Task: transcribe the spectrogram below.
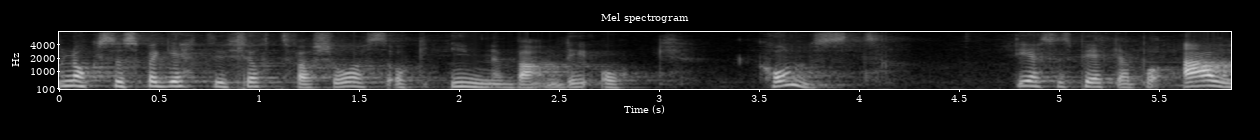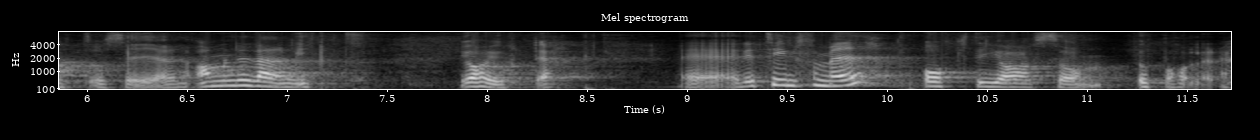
Men också spagetti och köttfärssås och innebandy och konst. Jesus pekar på allt och säger, ja men det där är mitt, jag har gjort det. Eh, det är till för mig och det är jag som uppehåller det.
